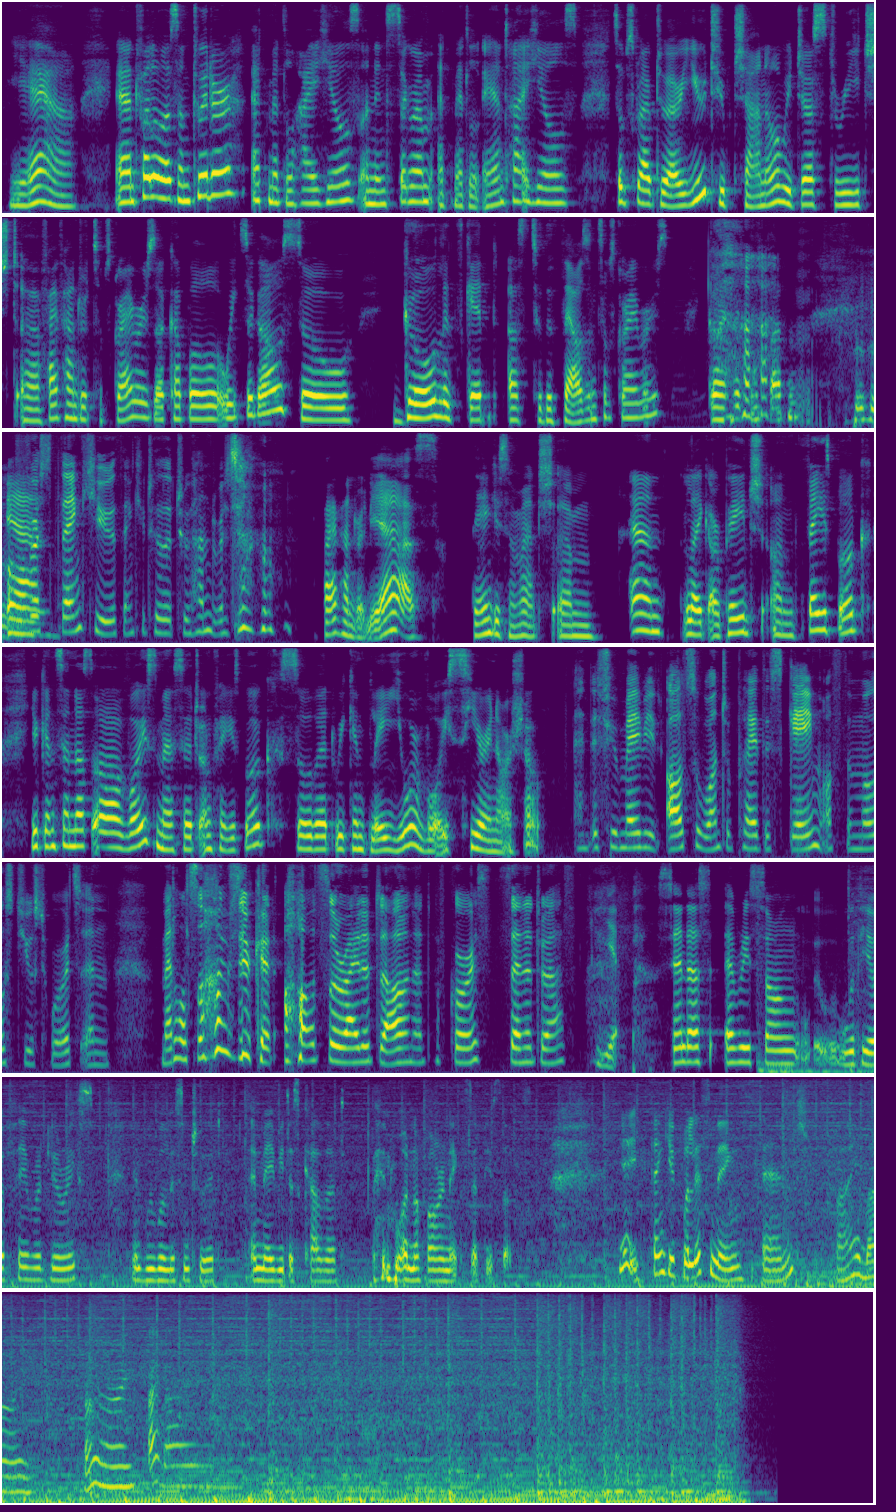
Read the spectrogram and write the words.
Yeah. And follow us on Twitter at Metal High Heels, on Instagram at Metal and High Heels. Subscribe to our YouTube channel. We just reached uh, 500 subscribers a couple weeks ago. So go, let's get us to the thousand subscribers. Go ahead, hit that button. And First, thank you, thank you to the 200. 500, yes. Thank you so much. Um, and like our page on Facebook, you can send us a voice message on Facebook so that we can play your voice here in our show. And if you maybe also want to play this game of the most used words in metal songs, you can also write it down and, of course, send it to us. Yep. Send us every song with your favorite lyrics and we will listen to it and maybe discuss it in one of our next episodes. Yay, thank you for listening and bye bye. Bye. Bye bye.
